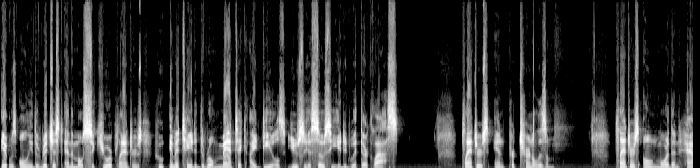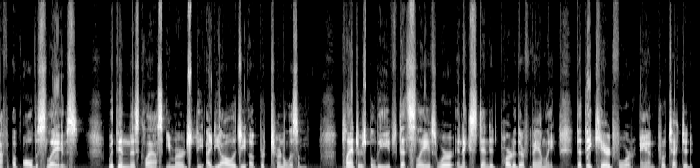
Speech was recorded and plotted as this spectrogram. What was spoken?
It was only the richest and the most secure planters who imitated the romantic ideals usually associated with their class. Planters and paternalism. Planters owned more than half of all the slaves. Within this class emerged the ideology of paternalism. Planters believed that slaves were an extended part of their family that they cared for and protected.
